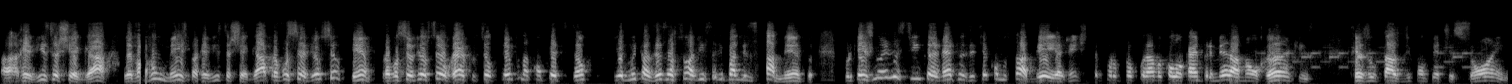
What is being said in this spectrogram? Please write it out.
a revista chegar, levava um mês para a revista chegar, para você ver o seu tempo, para você ver o seu recorde, o seu tempo na competição e muitas vezes a sua lista de balizamento, porque isso não existia internet, não existia como saber, e a gente procurava colocar em primeira mão rankings, resultados de competições,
